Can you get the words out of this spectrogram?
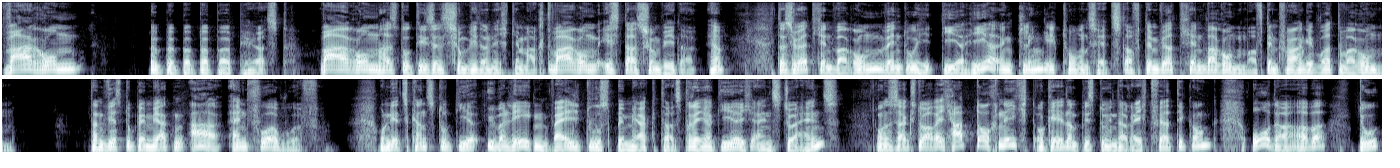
warum äh, hörst. Warum hast du dieses schon wieder nicht gemacht? Warum ist das schon wieder? Ja? Das Wörtchen warum, wenn du dir hier einen Klingelton setzt auf dem Wörtchen warum, auf dem Fragewort warum, dann wirst du bemerken, ah, ein Vorwurf. Und jetzt kannst du dir überlegen, weil du es bemerkt hast, reagiere ich eins zu eins? Und dann sagst du, aber ich hab doch nicht. Okay, dann bist du in der Rechtfertigung. Oder aber du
